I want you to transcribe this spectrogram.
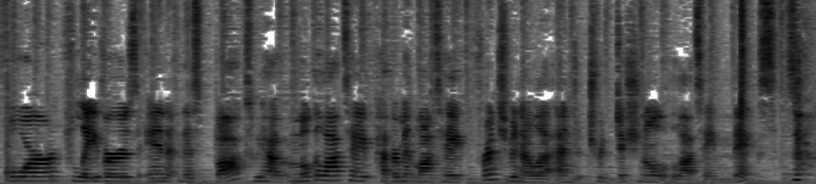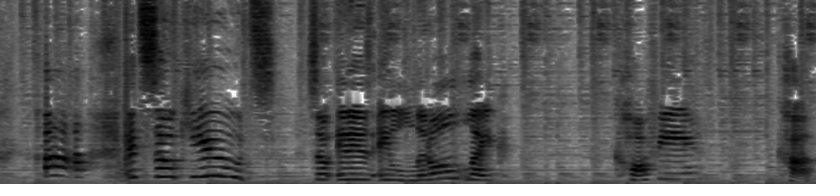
four flavors in this box. We have mocha latte, peppermint latte, French vanilla, and traditional latte mix. it's so cute! So it is a little like coffee cup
